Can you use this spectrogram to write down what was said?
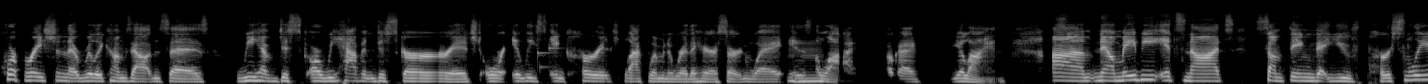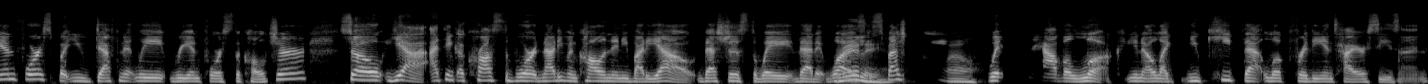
corporation that really comes out and says we have dis or we haven't discouraged or at least encouraged black women to wear their hair a certain way is a Mhm. lie. Okay. You're lying. Um, now maybe it's not something that you've personally enforced, but you've definitely reinforced the culture. So yeah, I think across the board, not even calling anybody out. That's just the way that it was, Really? especially Wow. Have a look, you know, like you keep that look for the entire season.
